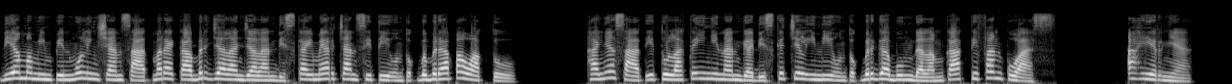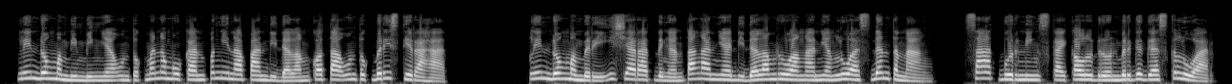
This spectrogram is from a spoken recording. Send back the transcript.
dia memimpin Mulingshan saat mereka berjalan-jalan di Sky Merchant City untuk beberapa waktu. Hanya saat itulah keinginan gadis kecil ini untuk bergabung dalam keaktifan puas. Akhirnya, Lindong membimbingnya untuk menemukan penginapan di dalam kota untuk beristirahat. Lindong memberi isyarat dengan tangannya di dalam ruangan yang luas dan tenang. Saat Burning Sky Cauldron bergegas keluar,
